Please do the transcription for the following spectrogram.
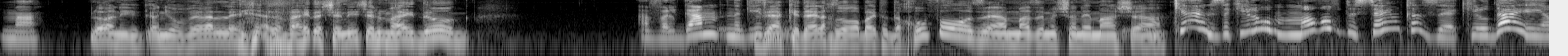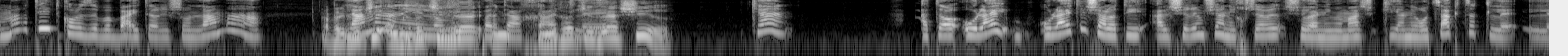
מה? לא, אני, אני עובר על, על הבית השני של מיי דוג. אבל גם, נגיד... זה היה כדאי לחזור הביתה דחוף, או זה מה זה משנה מה השעה? כן, זה כאילו more of the same כזה. כאילו, די, אמרתי את כל זה בבית הראשון, למה? אבל למה ש- אני חושבת לא שזה- מתפתחת אני, אני חושבת ל- שזה השיר. כן. אתה אולי, אולי תשאל אותי על שירים שאני חושבת שאני ממש, כי אני רוצה קצת ל... ל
